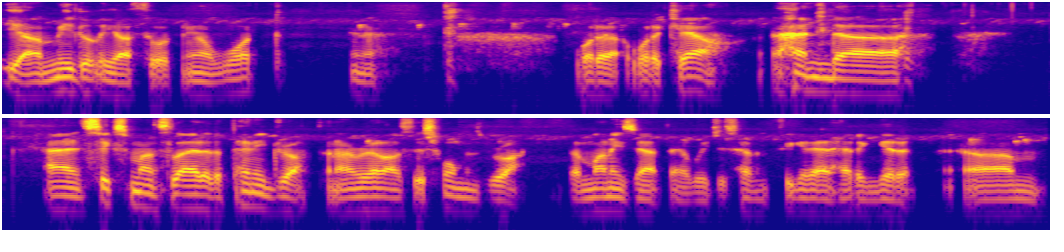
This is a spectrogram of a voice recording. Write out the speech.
yeah, immediately I thought, you know, what, you know, what a what a cow. And uh, and six months later, the penny dropped, and I realized this woman's right. The money's out there. We just haven't figured out how to get it. Um,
